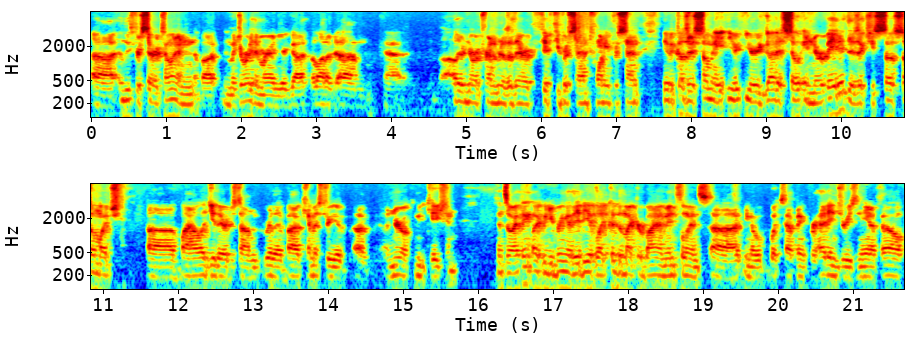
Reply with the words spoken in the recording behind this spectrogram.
Uh, at least for serotonin, about the majority of them are in your gut. A lot of um, uh, other neurotransmitters are there 50%, 20%. You know, because there's so many, your, your gut is so innervated. There's actually so, so much uh, biology there just on really biochemistry of, of neurocommunication. And so I think like when you bring up the idea of like, could the microbiome influence, uh, you know, what's happening for head injuries in the NFL?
